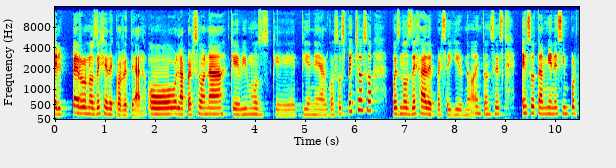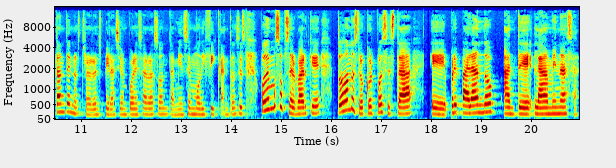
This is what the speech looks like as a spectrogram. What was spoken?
el perro nos deje de corretear o la persona que vimos que tiene algo sospechoso, pues nos deja de perseguir, ¿no? Entonces, eso también es importante, nuestra respiración por esa razón también se modifica. Entonces, podemos observar que todo nuestro cuerpo se está eh, preparando ante la amenaza.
